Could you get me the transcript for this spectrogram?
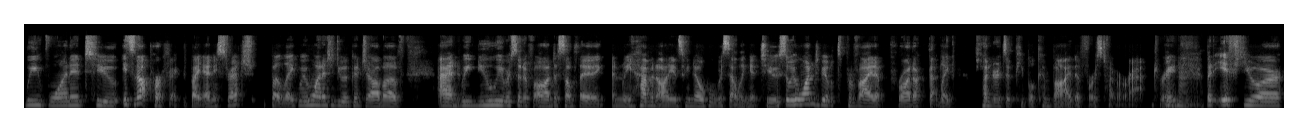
we wanted to, it's not perfect by any stretch, but like, we wanted to do a good job of. And we knew we were sort of onto something and we have an audience, we know who we're selling it to. So we wanted to be able to provide a product that, like, hundreds of people can buy the first time around. Right. Mm-hmm. But if you're,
